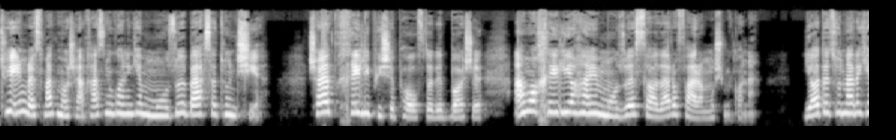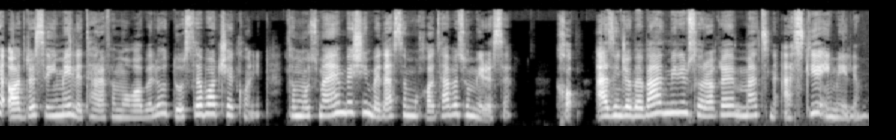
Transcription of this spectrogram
توی این قسمت مشخص می‌کنین که موضوع بحثتون چیه. شاید خیلی پیش پا افتاده باشه اما خیلی همین موضوع ساده رو فراموش می‌کنن. یادتون نره که آدرس ایمیل طرف مقابل رو دو سه بار چک کنین تا مطمئن بشین به دست مخاطبتون می‌رسه. خب از اینجا به بعد میریم سراغ متن اصلی ایمیلمون.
